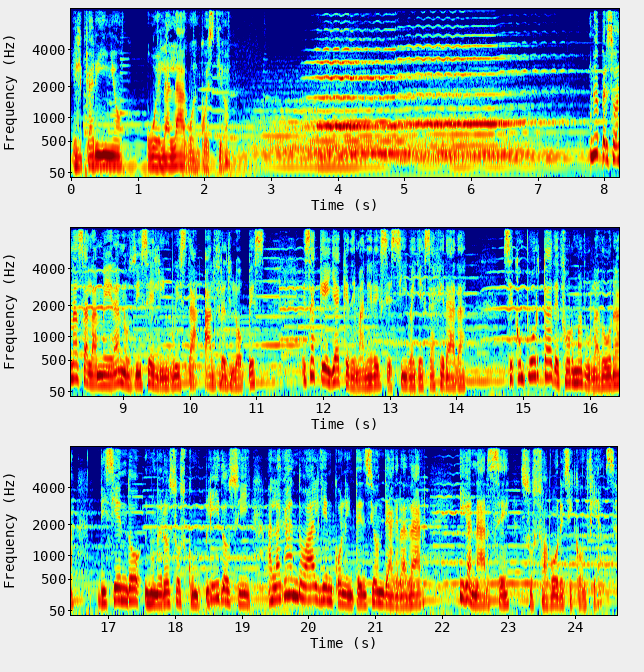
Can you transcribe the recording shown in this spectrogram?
el cariño o el halago en cuestión. Persona salamera, nos dice el lingüista Alfred López, es aquella que de manera excesiva y exagerada se comporta de forma aduladora, diciendo numerosos cumplidos y halagando a alguien con la intención de agradar y ganarse sus favores y confianza.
